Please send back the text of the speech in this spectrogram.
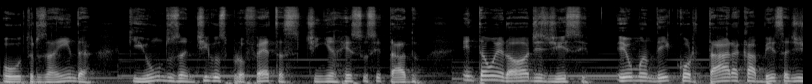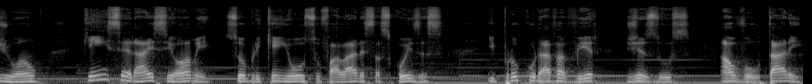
outros ainda que um dos antigos profetas tinha ressuscitado. Então Herodes disse: Eu mandei cortar a cabeça de João. Quem será esse homem sobre quem ouço falar essas coisas? E procurava ver Jesus. Ao voltarem,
